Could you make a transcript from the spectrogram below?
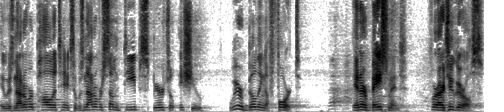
It was not over politics. It was not over some deep spiritual issue. We were building a fort in our basement for our two girls.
